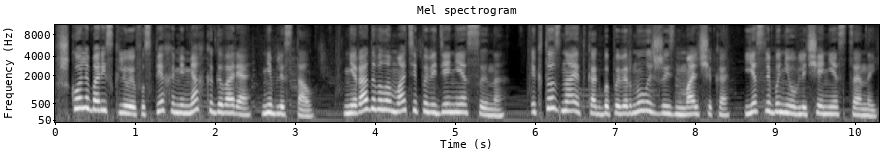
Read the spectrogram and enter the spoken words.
В школе Борис Клюев успехами, мягко говоря, не блистал. Не радовала мать и поведение сына. И кто знает, как бы повернулась жизнь мальчика, если бы не увлечение сценой.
